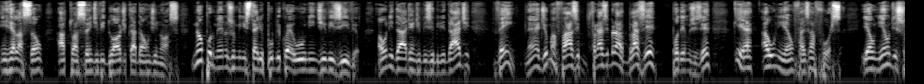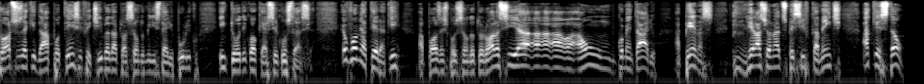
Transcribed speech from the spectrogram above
em relação à atuação individual de cada um de nós. Não por menos o Ministério Público é uno e indivisível. A unidade e a indivisibilidade vem né, de uma fase, frase blazer, podemos dizer, que é a união faz a força. E a união de esforços é que dá a potência efetiva da atuação do Ministério Público em toda e qualquer circunstância. Eu vou me ater aqui, após a exposição do Dr. Wallace, a, a, a, a um comentário apenas relacionado especificamente à questão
